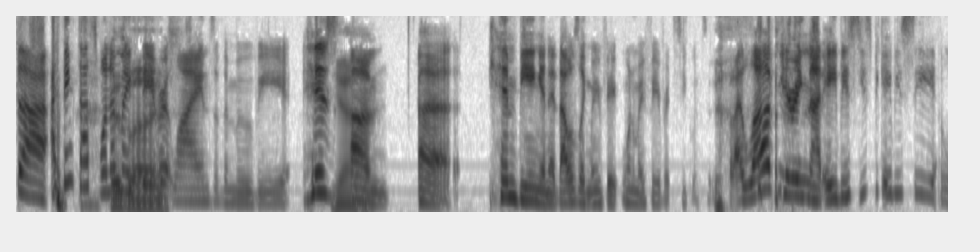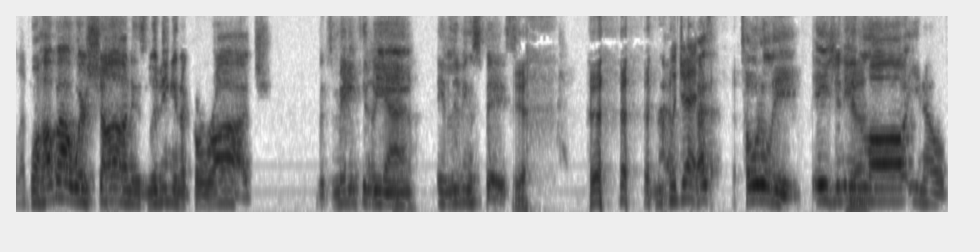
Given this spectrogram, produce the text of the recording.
that. I think that's one of Those my lines. favorite lines of the movie. His Yeah. um uh him being in it, that was like my fa- one of my favorite sequences. But I love hearing that ABC you speak ABC. I love Well, that. how about where Sean is living in a garage that's made to Oh, be yeah. a living space? yeah. That- Legit. That's totally Asian Yeah. in-law, you know.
